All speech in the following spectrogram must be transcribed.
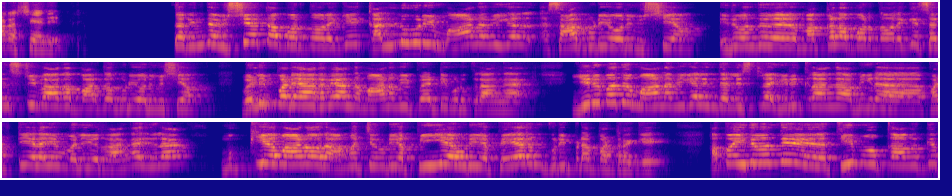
அரசியலில். சார் இந்த விஷயத்தை பொறுத்த வரைக்கும் கல்லூரி மாணவிகள் சார்புடைய ஒரு விஷயம். இது வந்து மக்களை பொறுத்த வரைக்கும் சென்சிட்டிவாக பார்க்கக்கூடிய ஒரு விஷயம். வெளிப்படையாகவே அந்த மாணவி பேட்டி கொடுக்குறாங்க. இருபது மாணவிகள் இந்த லிஸ்ட்ல இருக்கிறாங்க அப்படிங்கிற பட்டியலையும் வெளியிடுறாங்க. இதுல முக்கியமான ஒரு அமைச்சருடைய பிஏவுடைய உடைய பெயரும் குறிப்பிடப்பட்டிருக்கு. அப்ப இது வந்து திமுகவுக்கு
